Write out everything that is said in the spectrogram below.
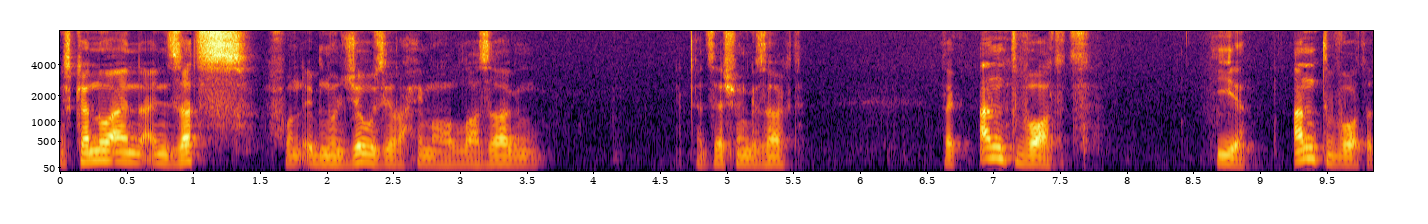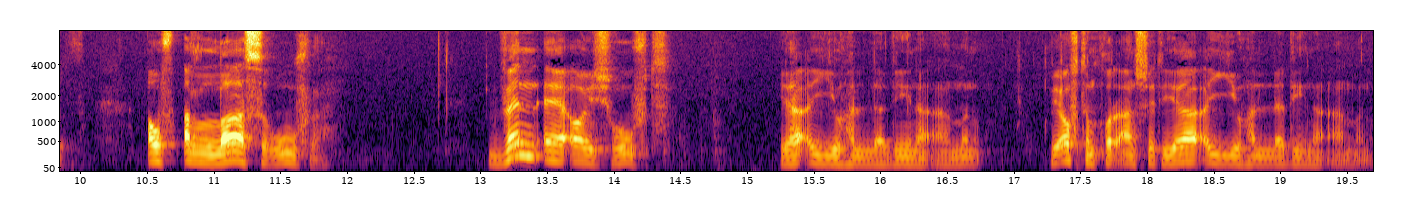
Ich kann nur einen, einen Satz von Ibn al-Jawzi rahimahullah sagen, er hat sehr schön gesagt, sagt, antwortet, ihr, antwortet auf Allahs Rufe, wenn er euch ruft, Ja ayyuhalladina amanu. Wie oft im Koran steht, Ja ayyuhalladina amanu.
